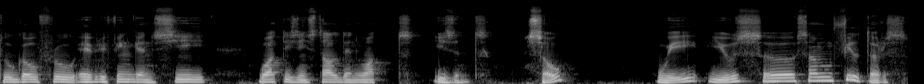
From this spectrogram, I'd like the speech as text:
to go through everything and see what is installed and what isn't. So we use uh, some filters.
